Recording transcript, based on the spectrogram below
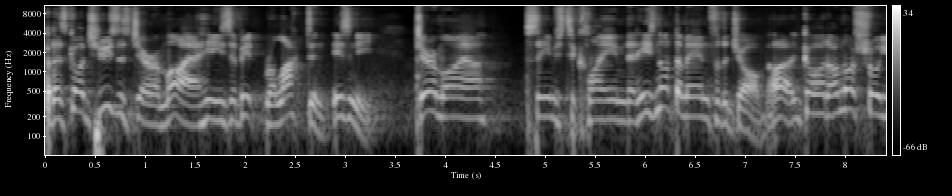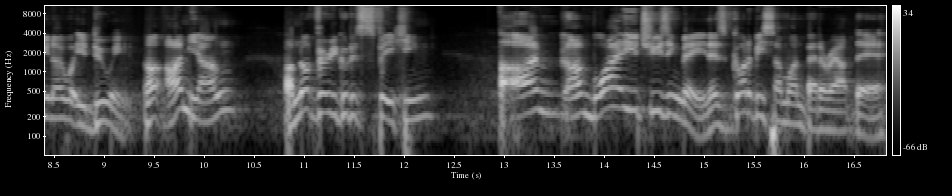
But as God chooses Jeremiah, he's a bit reluctant, isn't he? Jeremiah seems to claim that he's not the man for the job. Uh, God, I'm not sure you know what you're doing. I'm young. I'm not very good at speaking. I'm, I'm, why are you choosing me? There's got to be someone better out there.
